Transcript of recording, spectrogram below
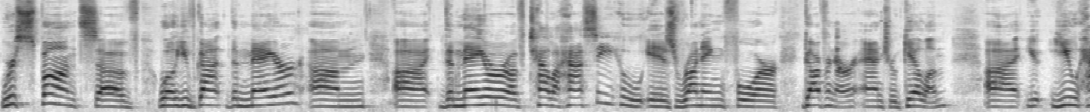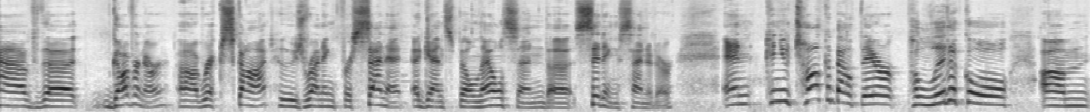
response of, well, you've got the mayor, um, uh, the mayor of Tallahassee, who is running for governor, Andrew Gillum. Uh, you, you, have the governor, uh, Rick Scott, who's running for Senate against Bill Nelson, the sitting senator. And can you talk about their political um,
